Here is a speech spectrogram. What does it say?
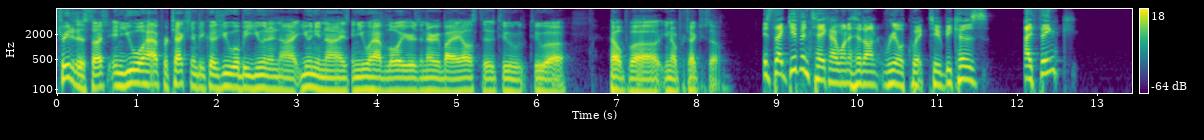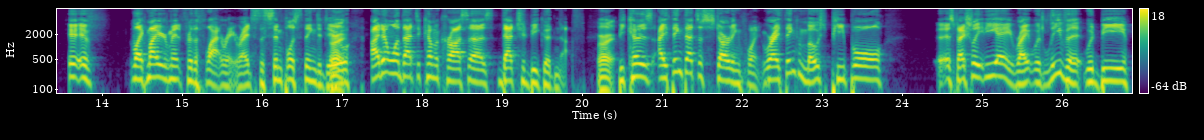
treated as such, and you will have protection because you will be unionized, unionized, and you will have lawyers and everybody else to to to uh, help uh, you know protect yourself. It's that give and take I want to hit on real quick too, because I think if like my argument for the flat rate, right? It's the simplest thing to do. Right. I don't want that to come across as that should be good enough. Right. Because I think that's a starting point where I think most people, especially at EA, right, would leave it would be,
